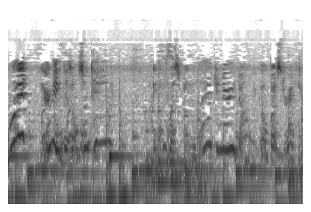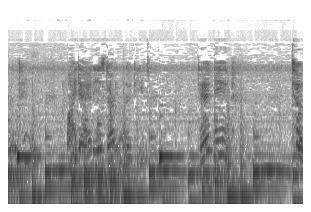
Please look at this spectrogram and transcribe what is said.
What? Your name is also? Then you must be the legendary Go Buster and Hero Tain. My dad is Darunia to you. Dad name. Tell,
